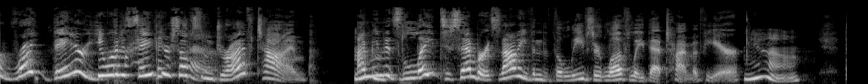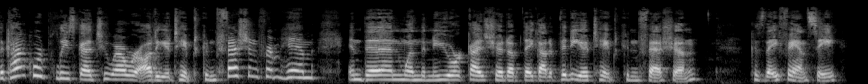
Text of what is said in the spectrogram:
were right there. You, You were could have saved yourself some drive time. I mean, mm. it's late December. It's not even that the leaves are lovely that time of year. yeah. The Concord police got a two hour audio taped confession from him, and then when the New York guys showed up, they got a videotaped confession, because they fancy,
